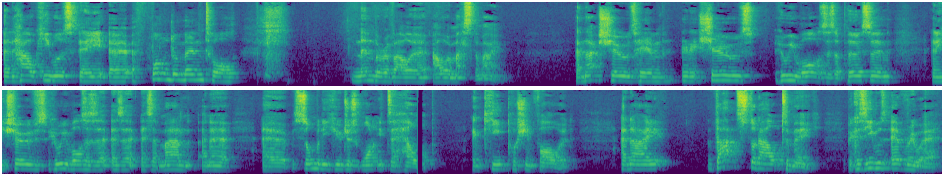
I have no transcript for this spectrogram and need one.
and how he was a, a, a fundamental member of our our mastermind. And that shows him and it shows who he was as a person, and he shows who he was as a as a as a man and a uh, somebody who just wanted to help and keep pushing forward. And I that stood out to me because he was everywhere.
